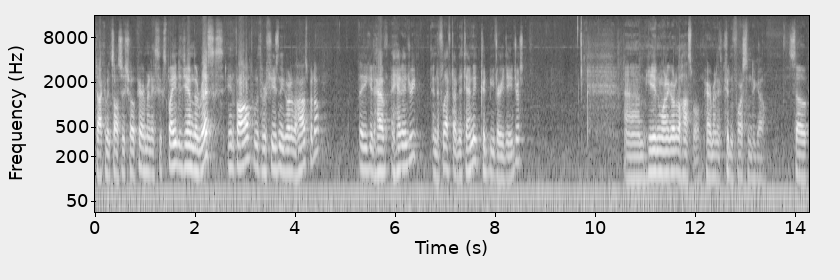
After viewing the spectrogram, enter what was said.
Documents also show paramedics explained to Jim the risks involved with refusing to go to the hospital, that he could have a head injury, and if left unattended, could be very dangerous. Um, he didn't want to go to the hospital. Paramedics couldn't force him to go. So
